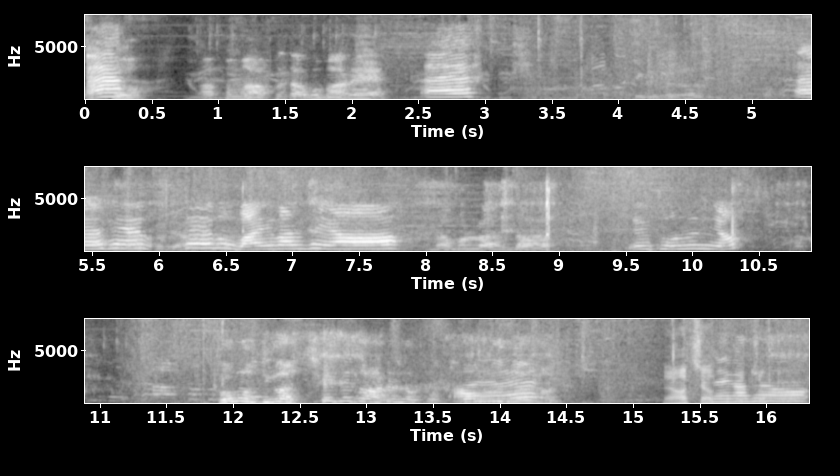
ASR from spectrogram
아. 아프, 아프면 아프다고 말해. 에, 지금들은 에, 새해, 새해 복 많이 받으세요. 나 몰라 한다. 여기 돈은요? 돈은 네가 세개도 안 해놓고 아, 예. 돈은 양아치 안녕히 같은데 좀? 가세요.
